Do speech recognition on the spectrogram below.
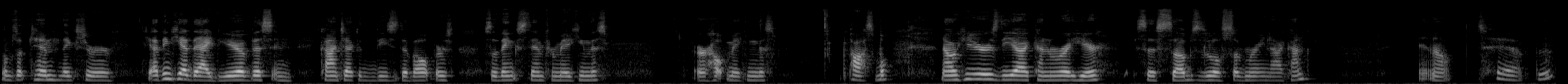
thumbs up to him. Thanks for. I think he had the idea of this and contacted these developers, so thanks to him for making this, or help making this possible. Now here's the icon right here. Says subs, the little submarine icon. And I'll tap it.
